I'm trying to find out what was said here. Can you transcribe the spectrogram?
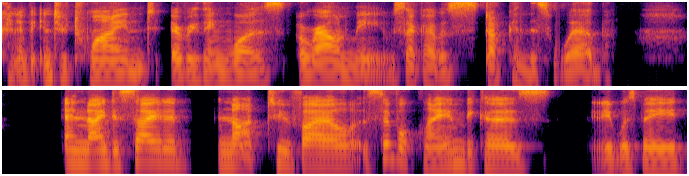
kind of intertwined everything was around me. It was like I was stuck in this web. And I decided not to file a civil claim because it was made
